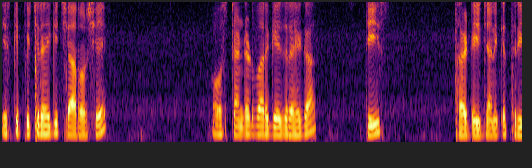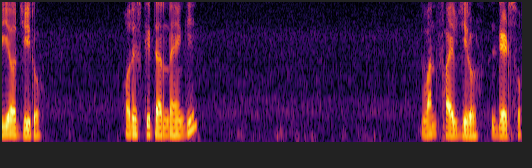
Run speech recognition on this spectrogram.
इसकी पिच रहेगी चार और छः और स्टैंडर्ड वार गेज रहेगा तीस थर्टी यानी कि थ्री और ज़ीरो और इसकी टर्न रहेगी वन फाइव ज़ीरो डेढ़ सौ।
